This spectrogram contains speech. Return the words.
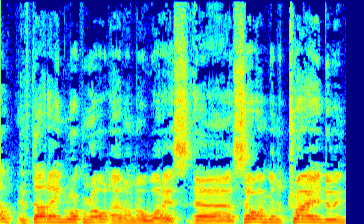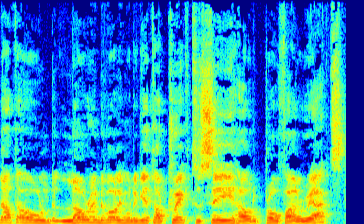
Well, if that ain't rock and roll, I don't know what is. Uh, so I'm gonna try doing that old lowering the volume on the guitar trick to see how the profile reacts.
